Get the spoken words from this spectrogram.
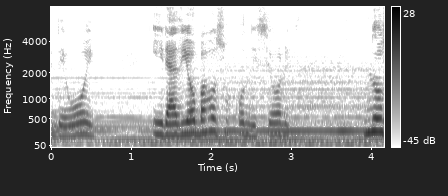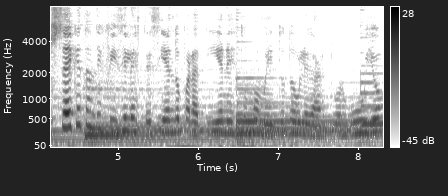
de hoy, ir a Dios bajo sus condiciones. No sé qué tan difícil esté siendo para ti en estos momentos doblegar tu orgullo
